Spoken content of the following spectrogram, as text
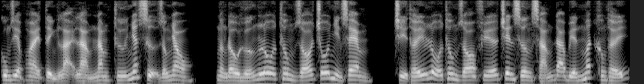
cùng Diệp hoài tỉnh lại làm năm thứ nhất sự giống nhau, ngẩng đầu hướng lỗ thông gió chỗ nhìn xem, chỉ thấy lỗ thông gió phía trên xương xám đã biến mất không thấy.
